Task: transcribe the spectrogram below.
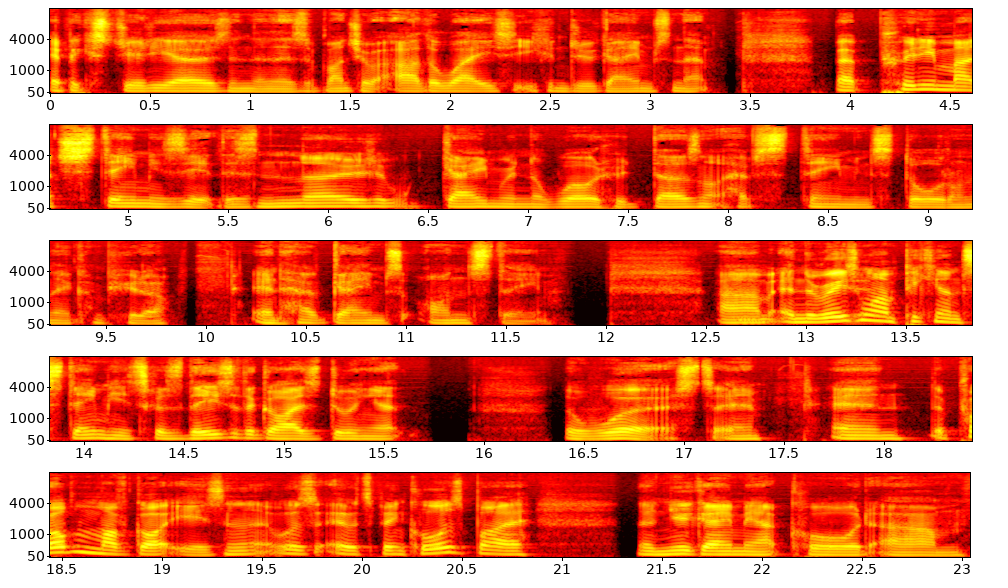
Epic Studios, and then there's a bunch of other ways that you can do games and that. But pretty much Steam is it. There's no gamer in the world who does not have Steam installed on their computer and have games on Steam. Um, and the reason why I'm picking on Steam here is because these are the guys doing it the worst. And and the problem I've got is, and it was it's been caused by the new game out called um,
